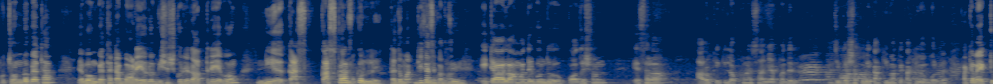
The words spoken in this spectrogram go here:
প্রচণ্ড ব্যথা এবং ব্যথাটা বাড়ে হলো বিশেষ করে রাত্রে এবং কাজ কাজ করলে। তাই তো মা? ঠিক আছে কথা? এটা হলো আমাদের বন্ধু কজেশন এছাড়া আরও কি কি লক্ষণ আছে আমি আপনাদের জিজ্ঞাসা করি কাকিমাকে? কাকিমা বলবে। কাকিমা একটু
